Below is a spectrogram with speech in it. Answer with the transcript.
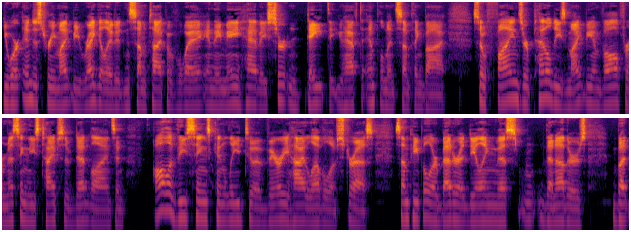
Your industry might be regulated in some type of way, and they may have a certain date that you have to implement something by. So, fines or penalties might be involved for missing these types of deadlines. And all of these things can lead to a very high level of stress. Some people are better at dealing this than others, but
